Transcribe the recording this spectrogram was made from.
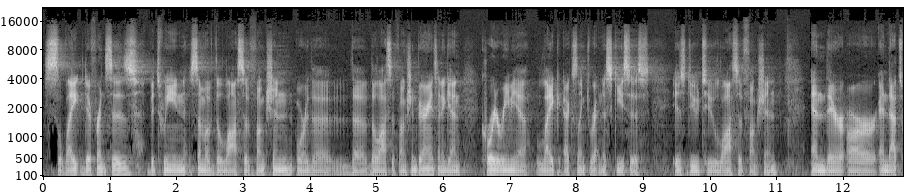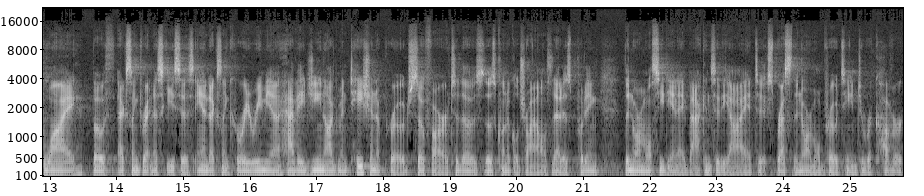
slight differences between some of the loss of function or the, the, the loss of function variants. And again, choroideremia, like X-linked retinoschisis, is due to loss of function and there are and that's why both X-linked retinoschisis and X-linked choroideremia have a gene augmentation approach so far to those those clinical trials that is putting the normal cDNA back into the eye to express the normal protein to recover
